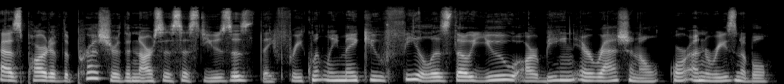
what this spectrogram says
As part of the pressure the narcissist uses, they frequently make you feel as though you are being irrational or unreasonable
